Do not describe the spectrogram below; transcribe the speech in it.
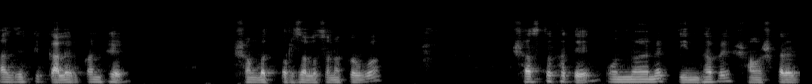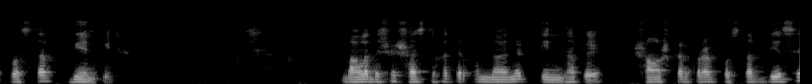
আজ একটি কালের কণ্ঠের সংবাদ পর্যালোচনা করব। স্বাস্থ্য খাতে উন্নয়নের তিন ধাপে সংস্কারের প্রস্তাব বিএনপির। বাংলাদেশের স্বাস্থ্য খাতের উন্নয়নের তিন ধাপে সংস্কার করার প্রস্তাব দিয়েছে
